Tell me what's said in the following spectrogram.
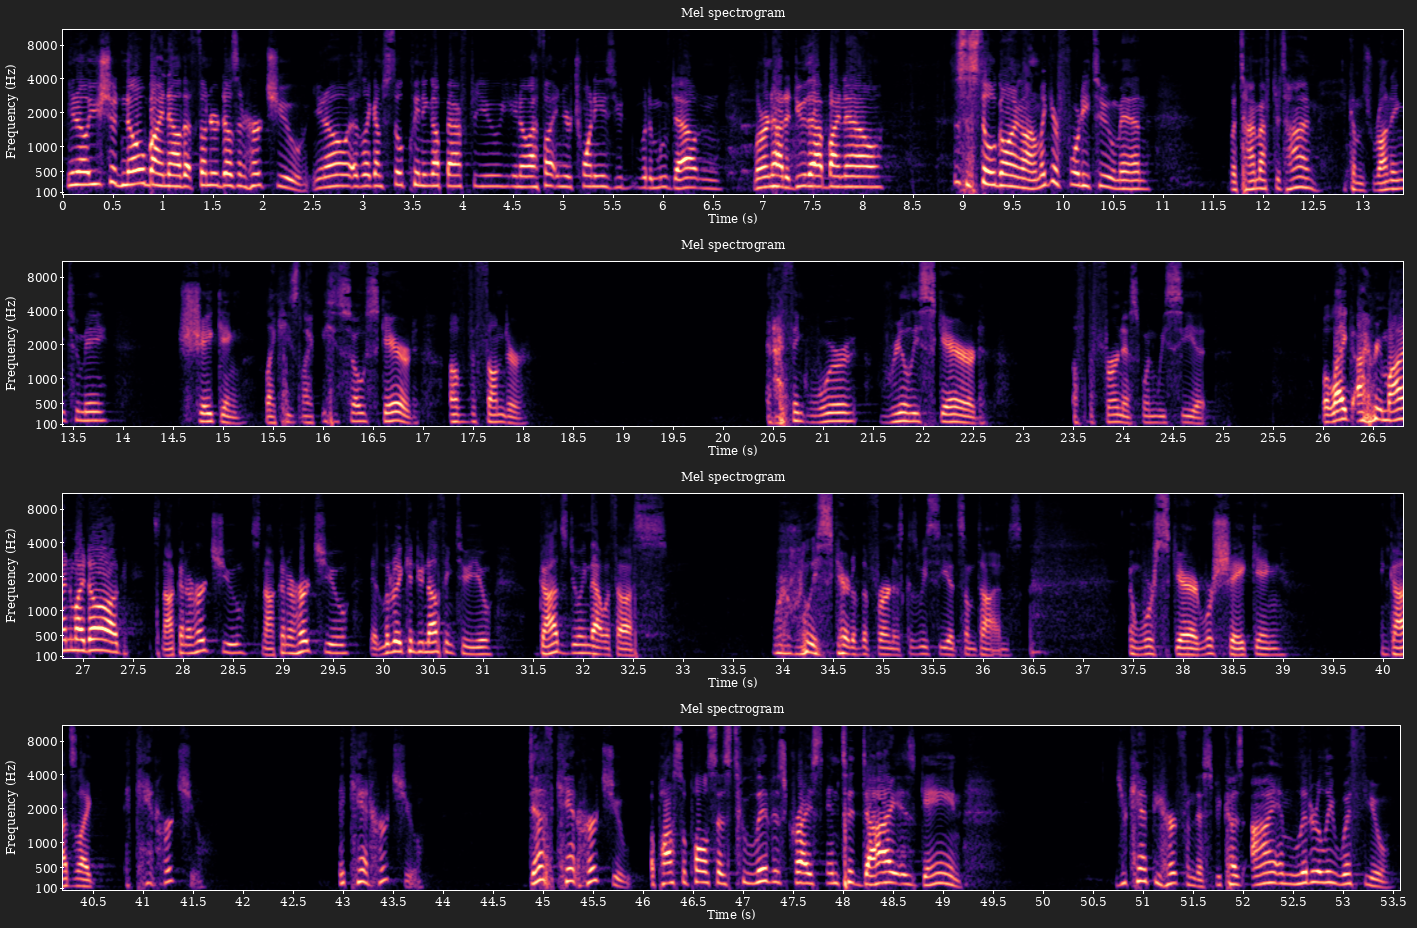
You know, you should know by now that thunder doesn't hurt you. You know, it's like I'm still cleaning up after you. You know, I thought in your 20s you would have moved out and learned how to do that by now. This is still going on. I'm like, you're 42, man. But time after time, he comes running to me, shaking, like he's like, he's so scared of the thunder. And I think we're really scared of the furnace when we see it. But like I remind my dog, it's not going to hurt you. It's not going to hurt you. It literally can do nothing to you. God's doing that with us. We're really scared of the furnace because we see it sometimes. And we're scared. We're shaking. And God's like, it can't hurt you. It can't hurt you. Death can't hurt you. Apostle Paul says, to live is Christ and to die is gain. You can't be hurt from this because I am literally with you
